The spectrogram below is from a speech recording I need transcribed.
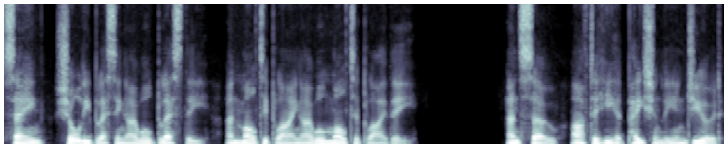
Saying, Surely blessing I will bless thee, and multiplying I will multiply thee. And so, after he had patiently endured,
